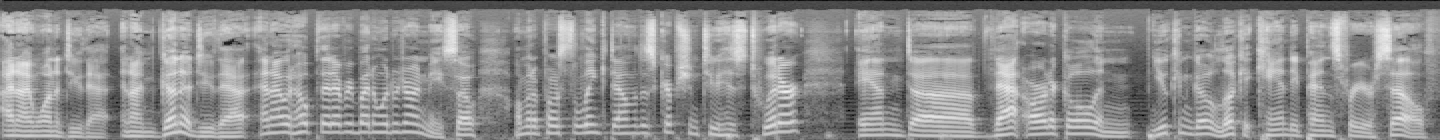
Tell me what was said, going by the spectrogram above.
and I want to do that, and I'm gonna do that, and I would hope that everybody would join me. So I'm gonna post a link down in the description to his Twitter and uh, that article, and you can go look at candy pens for yourself.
